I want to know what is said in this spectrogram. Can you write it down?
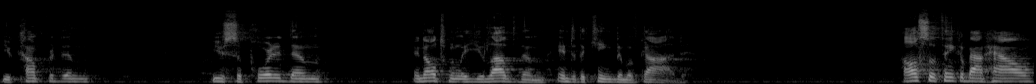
you comforted them, you supported them, and ultimately you loved them into the kingdom of God. Also, think about how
